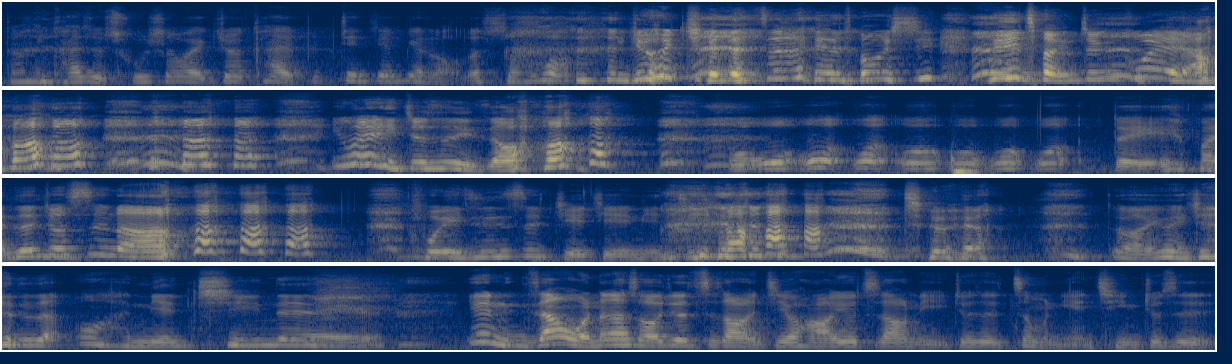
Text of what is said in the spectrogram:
当你开始出社会，就开始渐渐变老的时候，你就会觉得这类的东西非常珍贵啊，因为你就是你知道，我我我我我我我我对，反正就是呢。我已经是姐姐年纪了，对啊，对啊，因为你现在真的哇很年轻呢，因为你知道我那个时候就知道你计划，又知道你就是这么年轻，就是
